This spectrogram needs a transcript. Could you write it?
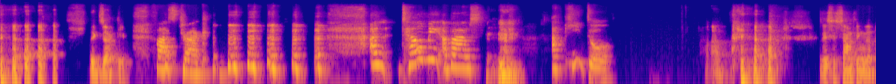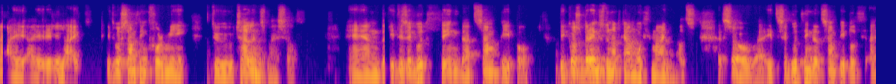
exactly. Fast track. and tell me about Aikido. Um, this is something that I, I really like. It was something for me to challenge myself. And it is a good thing that some people because brains do not come with manuals. So uh, it's a good thing that some people uh,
